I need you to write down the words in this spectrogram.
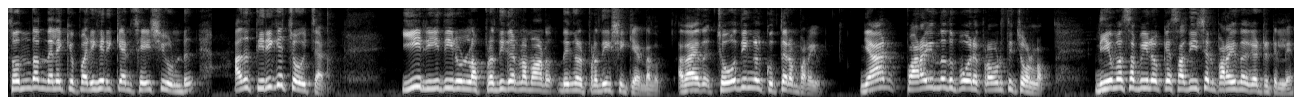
സ്വന്തം നിലയ്ക്ക് പരിഹരിക്കാൻ ശേഷിയുണ്ട്. അത് തിരികെ ചോദിച്ചാൽ ഈ രീതിയിലുള്ള പ്രതികരണമാണ് നിങ്ങൾ പ്രതീക്ഷിക്കേണ്ടത്. അതായത് ചോദ്യങ്ങൾക്ക് ഉത്തരം പറയും. ഞാൻ പറയുന്നത് പോലെ പ്രവർത്തിച്ചോളാം. നിയമസഭയിലൊക്കെ സതീശൻ പറയുന്നത് കേട്ടിട്ടില്ലേ?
